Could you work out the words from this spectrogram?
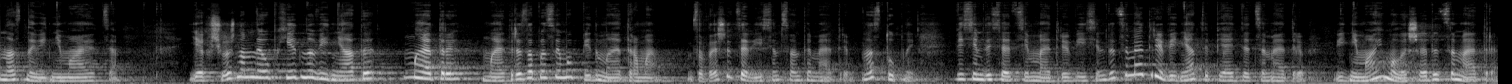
у нас не віднімаються. Якщо ж нам необхідно відняти метри, метри записуємо під метрами. Залишиться 8 см. Наступний 87 метрів 8 дециметрів відняти 5 дециметрів. Віднімаємо лише дециметри.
